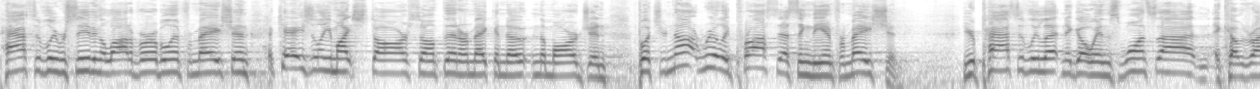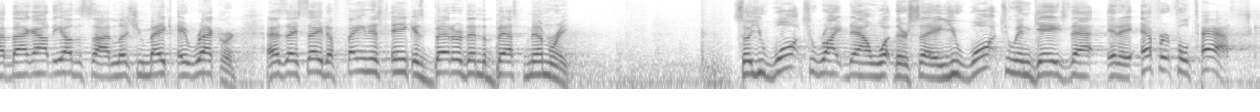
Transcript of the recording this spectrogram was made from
passively receiving a lot of verbal information. Occasionally you might star something or make a note in the margin, but you're not really processing the information. You're passively letting it go in one side and it comes right back out the other side unless you make a record. As they say, the faintest ink is better than the best memory. So you want to write down what they're saying. You want to engage that in an effortful task.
